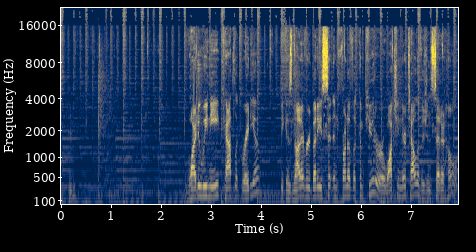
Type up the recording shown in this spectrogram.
Hmm? Why do we need Catholic radio? Because not everybody's sitting in front of a computer or watching their television set at home.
